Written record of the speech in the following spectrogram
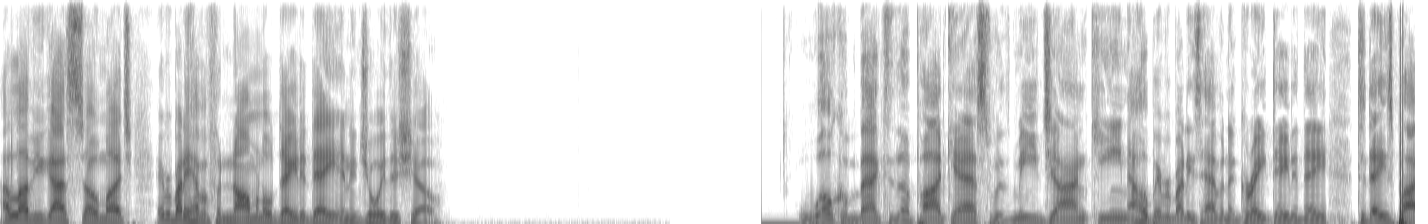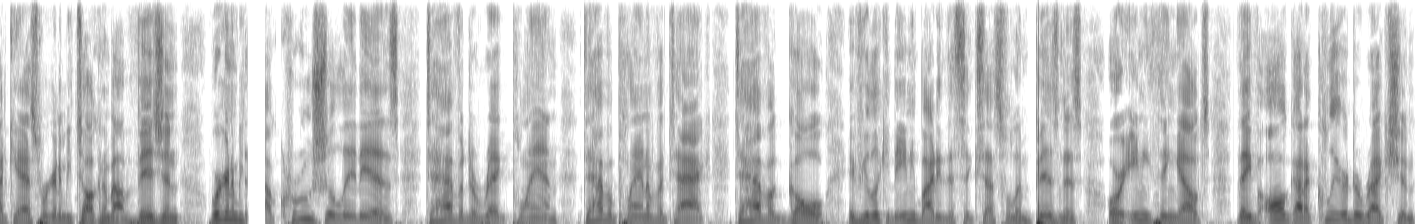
I love you guys so much. Everybody have a phenomenal day today and enjoy the show. Welcome back to the podcast with me, John Keene. I hope everybody's having a great day today. Today's podcast, we're going to be talking about vision. We're going to be how crucial it is to have a direct plan, to have a plan of attack, to have a goal. If you look at anybody that's successful in business or anything else, they've all got a clear direction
